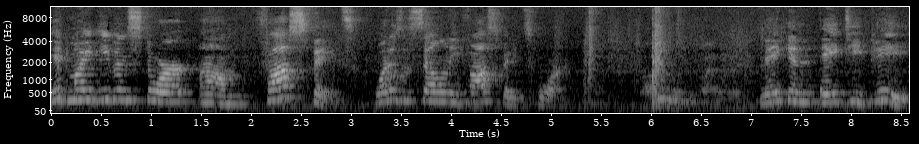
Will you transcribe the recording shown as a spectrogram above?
it might even store, um, phosphates. What does a cell need phosphates for? Making ATP,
